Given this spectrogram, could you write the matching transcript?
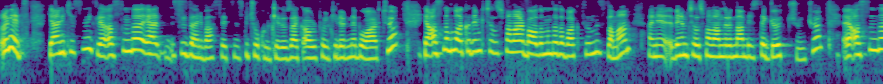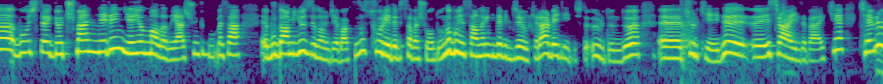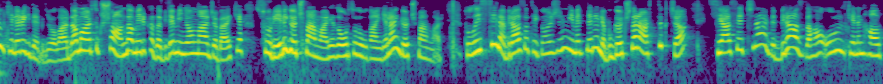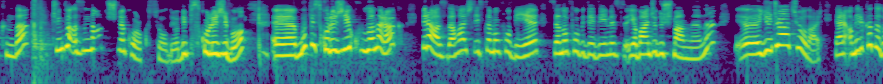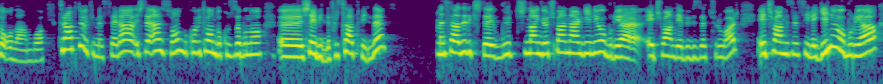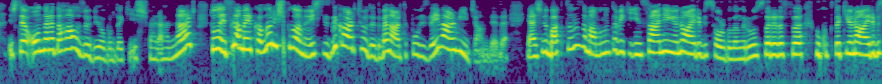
Evet yani kesinlikle aslında yani siz de hani bahsettiniz birçok ülkede özellikle Avrupa ülkelerinde bu artıyor. Ya aslında bunu akademik çalışmalar bağlamında da baktığımız zaman hani benim çalışma alanlarından birisi de göç çünkü. E, aslında bu işte göçmenlerin yayılma alanı yani çünkü mesela e, buradan bir 100 yıl önceye baktığınızda Suriye'de bir savaş olduğunda bu insanların gidebileceği ülkeler belliydi. İşte Ürdün'dü, e, Türkiye'ydi, e, İsrail'di belki. Çevre ülkelere gidebiliyorlardı ama artık şu anda Amerika'da bile milyonlarca belki Suriyeli göçmen var ya da Orta Doğu'dan gelen göçmen var. Dolayısıyla biraz da teknolojinin nimetleriyle bu göçler arttıkça siyasetçiler de biraz daha o ülkenin halkında çünkü azından düşme korkusu oluyor. Bir psikoloji bu. Ee, bu psikolojiyi kullanarak biraz daha işte İslamofobiyi, xenofobi dediğimiz yabancı düşmanlığını e, yüceltiyorlar. Yani Amerika'da da olan bu. Trump diyor ki mesela işte en son bu Covid-19'da bunu e, şey bildi, fırsat bildi. Mesela dedik işte bu yurt dışından göçmenler geliyor buraya H1 diye bir vize türü var. H1 vizesiyle geliyor buraya işte onlara daha az ödüyor buradaki işverenler. Dolayısıyla Amerikalılar iş bulamıyor. İşsizlik artıyor dedi. Ben artık bu vizeyi vermeyeceğim dedi. Yani şimdi baktığınız zaman bunun tabii ki insani yönü ayrı bir sorgulanır. Uluslararası hukuktaki yönü ayrı bir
